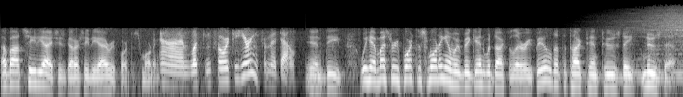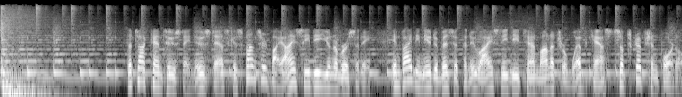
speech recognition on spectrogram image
about CDI. She's got our CDI report this morning. I'm looking forward to hearing from Adele. Indeed. We have much to report this morning, and we begin with Dr. Larry Field at the Talk 10 Tuesday News Desk. The Talk 10 Tuesday news desk is sponsored by ICD University, inviting you to visit the new ICD 10 Monitor webcast subscription portal.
